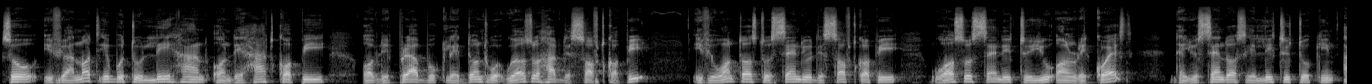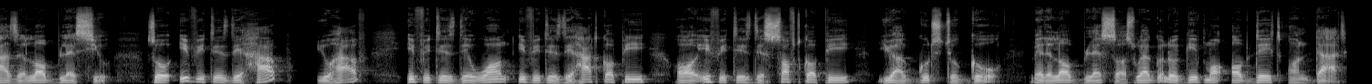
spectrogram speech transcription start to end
So if you are not able to lay hand on the hard copy of the prayer booklet, don't worry. We also have the soft copy. If you want us to send you the soft copy, we we'll also send it to you on request. Then you send us a little token as the Lord bless you. So if it is the app, you have if it is the one if it is the hard copy or if it is the soft copy you are good to go. May the lord bless us. We are going to give more update on that.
